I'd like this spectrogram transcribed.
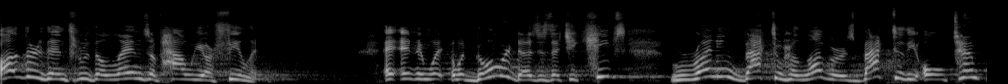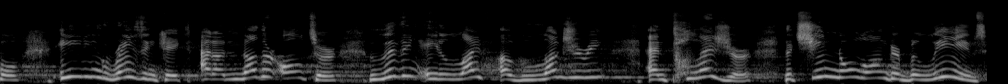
other than through the lens of how we are feeling. And, and, and what, what Gomer does is that she keeps running back to her lovers, back to the old temple, eating raisin cakes at another altar, living a life of luxury and pleasure that she no longer believes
